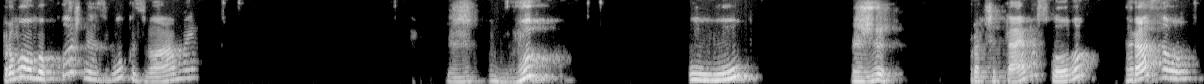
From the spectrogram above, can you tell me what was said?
Промовимо кожний звук з вами. Ж, в, у, ж. Прочитаємо слово разом.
